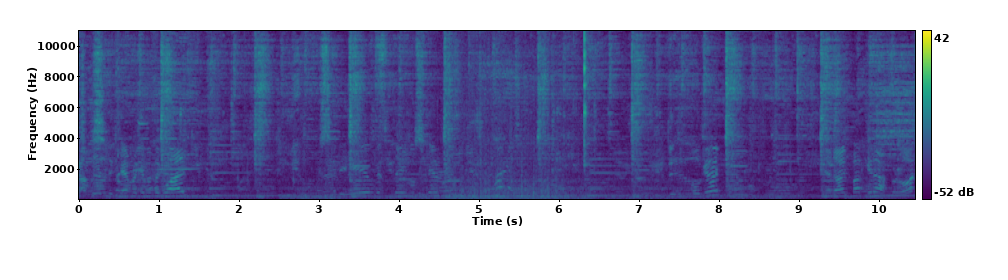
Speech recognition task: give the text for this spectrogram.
Up the camera, give him a big wave. We've got the camera. All good? Don't buck it up, alright?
